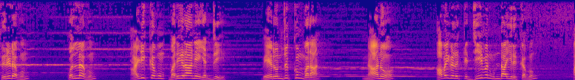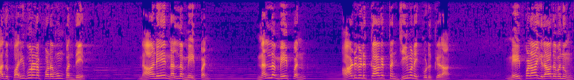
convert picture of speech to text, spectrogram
திருடவும் கொல்லவும் அழிக்கவும் வருகிறானே என்று வேறொன்றுக்கும் வரான். நானோ அவைகளுக்கு ஜீவன் உண்டாயிருக்கவும் அது பரிபூரணப்படவும் வந்தேன். நானே நல்ல மேய்ப்பன். நல்ல மேய்ப்பன் ஆடுகளுக்காக தன் ஜீவனை கொடுக்கிறான். மேய்ப்பனாயிராதவனும்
